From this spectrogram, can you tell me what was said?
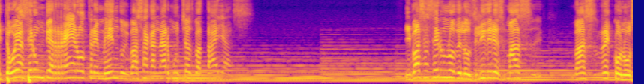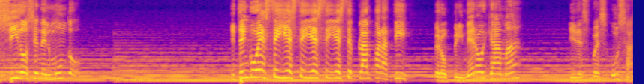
Y te voy a hacer un guerrero tremendo y vas a ganar muchas batallas. Y vas a ser uno de los líderes más, más reconocidos en el mundo. Y tengo este y este y este y este plan para ti. Pero primero llama y después usa.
